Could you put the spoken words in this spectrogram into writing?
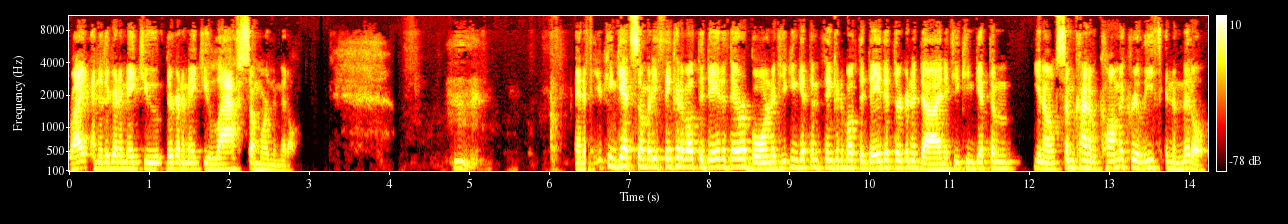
right? And then they're going to make you they're going to make you laugh somewhere in the middle. Hmm. And if you can get somebody thinking about the day that they were born, if you can get them thinking about the day that they're going to die, and if you can get them, you know, some kind of comic relief in the middle,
